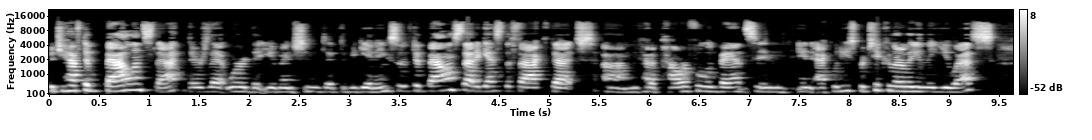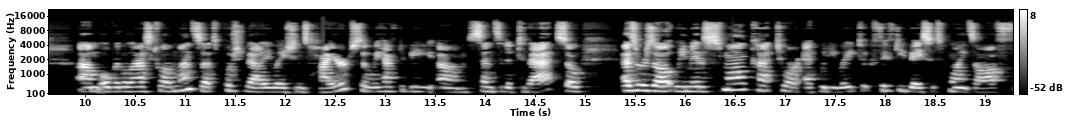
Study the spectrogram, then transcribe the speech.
But you have to balance that. There's that word that you mentioned at the beginning. So to balance that against the fact that um, we've had a powerful advance in, in equities, particularly in the U.S. Um, over the last 12 months. So that's pushed valuations higher. So we have to be um, sensitive to that. So as a result, we made a small cut to our equity weight, took 50 basis points off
